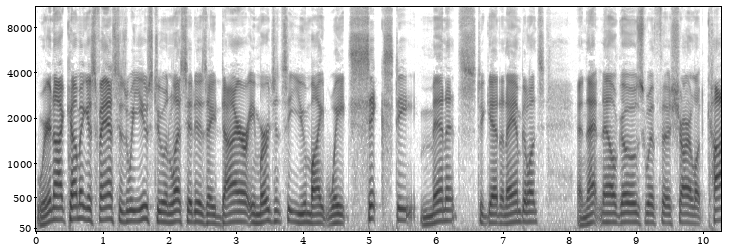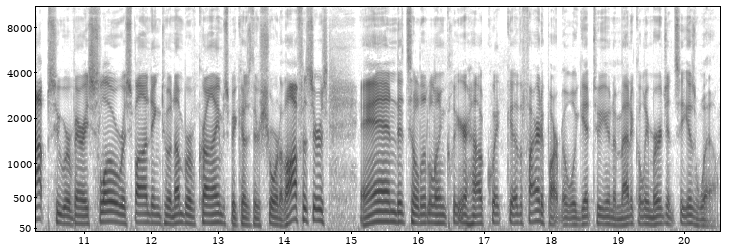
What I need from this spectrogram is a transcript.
we're not coming as fast as we used to unless it is a dire emergency. You might wait 60 minutes to get an ambulance. And that now goes with uh, Charlotte cops who are very slow responding to a number of crimes because they're short of officers. And it's a little unclear how quick uh, the fire department will get to you in a medical emergency as well.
